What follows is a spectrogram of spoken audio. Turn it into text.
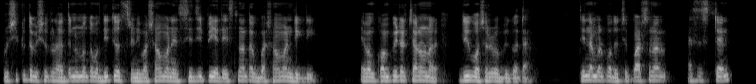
কোনো স্বীকৃত বিশ্ববিদ্যালয় হতে ন্যূনতম দ্বিতীয় শ্রেণি বা সমমানের সিজিপিএ দিয়ে স্নাতক বা সমমান ডিগ্রি এবং কম্পিউটার চালনার দুই বছরের অভিজ্ঞতা। তিন নম্বর পদ হচ্ছে personal assistant,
